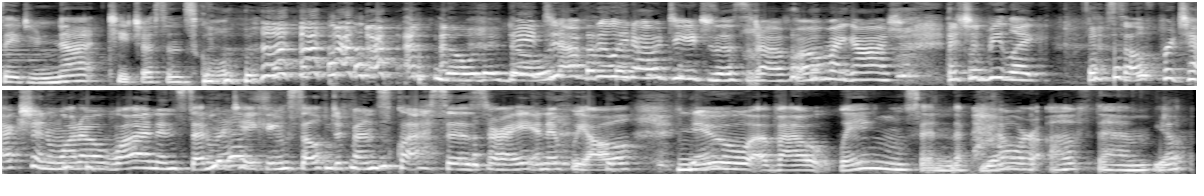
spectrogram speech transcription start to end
Things they do not teach us in school. no, they They don't. They definitely don't teach this stuff. Oh my gosh. It should be like self protection 101. Instead, we're Yes. taking self defense classes, right? And if we all knew about wings and the power of them. Yep.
